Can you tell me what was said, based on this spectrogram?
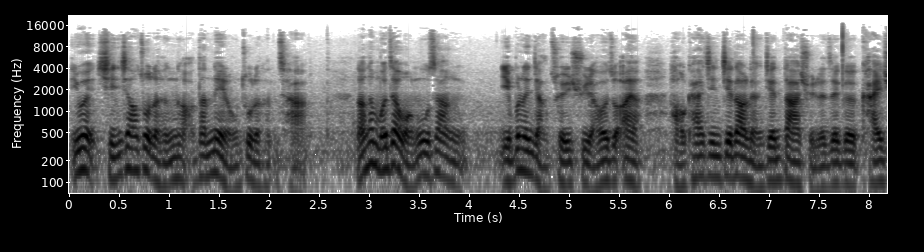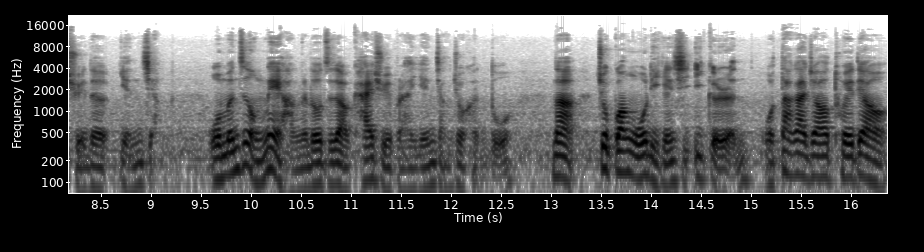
因为行销做的很好，但内容做的很差。然后他们在网络上也不能讲吹嘘了，或者说哎呀好开心接到两间大学的这个开学的演讲，我们这种内行的都知道，开学本来演讲就很多，那就光我李根熙一个人，我大概就要推掉。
